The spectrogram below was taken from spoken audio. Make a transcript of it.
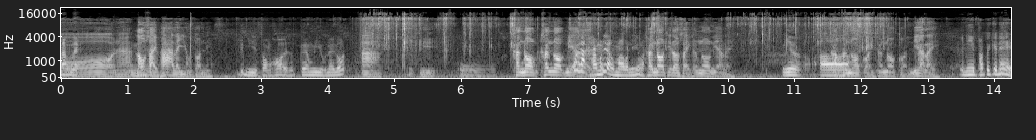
มั่งแหละ อ๋อนะฮะอืมเราใส่ผ้าอะไรอยู่ตอนนี้มีสองข้อก็ยังมีอยู่ในรถอ่า นี่ โอ้ ข้างนอก ข้างนอกเนี่ยก็อะไรราคาไม่ได้ออกมาวันนี้ว่ะข้างนอกที่เราใส่ข้างนอกเนี่ยอะไรเนี่ยเอ่เอาอข้างนอกก่อนข้างนอกก่อนนี่อะไรอันนี้พับปิกเนต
